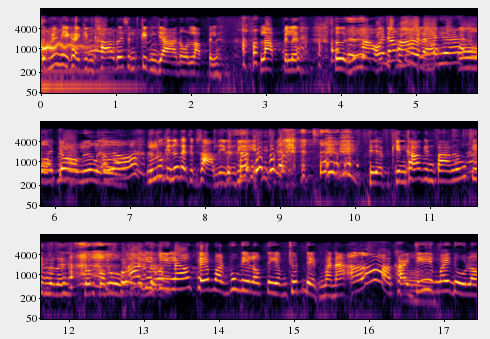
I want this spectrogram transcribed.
ฉันไม่มีใครกินข้าวด้วยฉันกินยานอนหลับไปเลย หลับไปเลย ตื่นขึ้นมาอ๋อไม่ต้อง15แล้วตื่นเลยเนี่ยโอ้เออไม่รู้เรื่องเลยเอเหรออหรือลูกกินตั้งแต่ 13 ดีคุณพี่ อย่ากินข้าวกินปลาไม่ต้องกินไปเลยต้นกบอยู่อ้าวจริงๆแล้วเทปวันพรุ่งนี้เราเตรียมชุดเด็ดมานะอ้าใครที่ไม่ดูเรา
